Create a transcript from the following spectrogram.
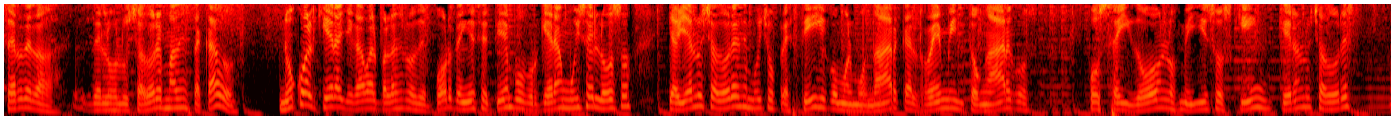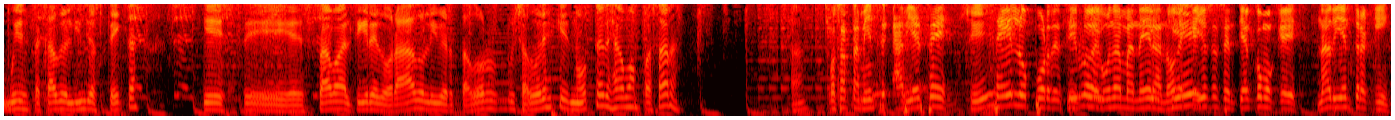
ser de, de los luchadores más destacados. No cualquiera llegaba al Palacio de los Deportes en ese tiempo porque eran muy celosos y había luchadores de mucho prestigio como el Monarca, el Remington, Argos, Poseidón, los mellizos King, que eran luchadores muy destacados, el Indio Azteca. Este, estaba el Tigre Dorado, Libertador, luchadores que no te dejaban pasar. ¿Ah? O sea, también se- había ese Sí. celo, por decirlo de alguna manera, ¿no? De que- que ellos se sentían como que nadie entra aquí.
